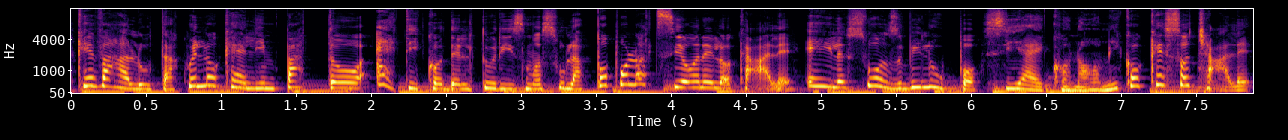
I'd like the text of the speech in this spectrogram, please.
che valuta quello che è l'impatto etico del turismo sulla popolazione locale e il suo sviluppo sia economico che sociale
